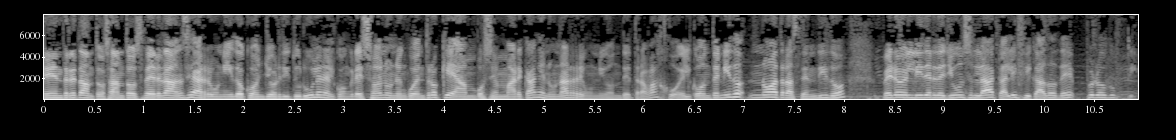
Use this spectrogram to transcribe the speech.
Entre tanto, Santos Cerdán se ha reunido con Jordi Turul en el Congreso en un encuentro que ambos enmarcan en una reunión de trabajo. El contenido no ha trascendido, pero el líder de Junts la ha calificado de productiva.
